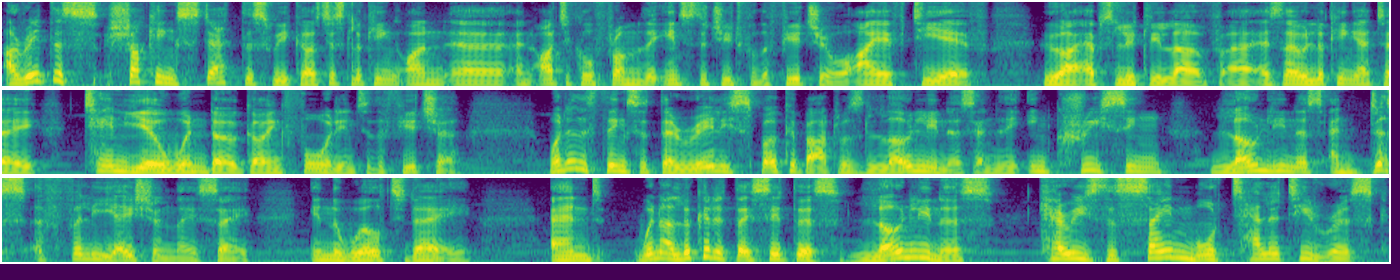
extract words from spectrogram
I read this shocking stat this week. I was just looking on uh, an article from the Institute for the Future, or IFTF, who I absolutely love, uh, as they were looking at a 10 year window going forward into the future. One of the things that they really spoke about was loneliness and the increasing loneliness and disaffiliation, they say, in the world today. And when I look at it, they said this loneliness carries the same mortality risk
